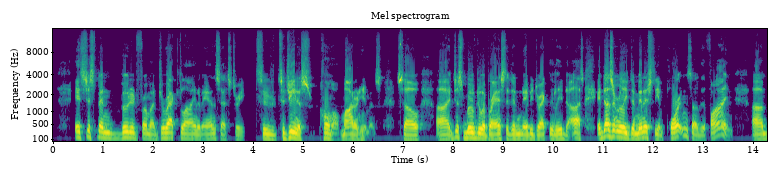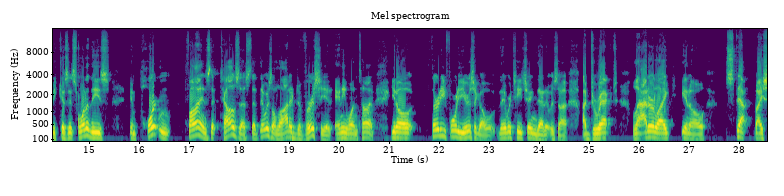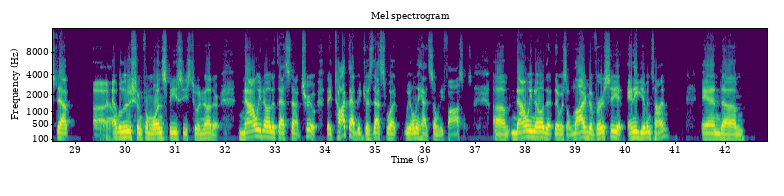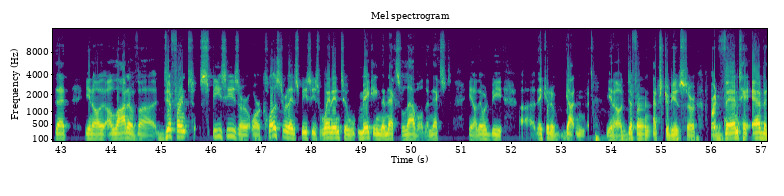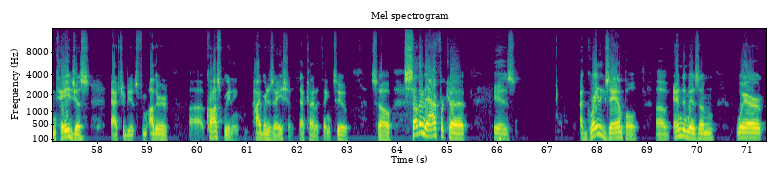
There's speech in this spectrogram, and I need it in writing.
It's just been booted from a direct line of ancestry to, to genus Homo, modern humans. So uh, just moved to a branch that didn't maybe directly lead to us. It doesn't really diminish the importance of the find um, because it's one of these important finds that tells us that there was a lot of diversity at any one time. You know, 30, 40 years ago, they were teaching that it was a, a direct ladder like, you know, step by step uh, evolution from one species to another. Now we know that that's not true. They taught that because that's what we only had so many fossils. Um, now we know that there was a lot of diversity at any given time, and um, that you know a lot of uh, different species or or closely related species went into making the next level, the next. You know, there would be, uh, they could have gotten, you know, different attributes or, or advanta- advantageous attributes from other uh, crossbreeding, hybridization, that kind of thing too. So Southern Africa is a great example of endemism where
